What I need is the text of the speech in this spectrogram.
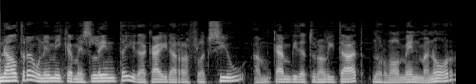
una altra una mica més lenta i de caire reflexiu, amb canvi de tonalitat, normalment menor,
